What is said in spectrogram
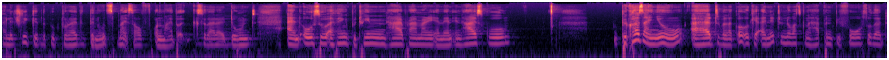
I literally get the book to write the notes myself on my book, so that I don't. And also, I think between high primary and then in high school, because I knew I had to be like, oh, okay, I need to know what's gonna happen before, so that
